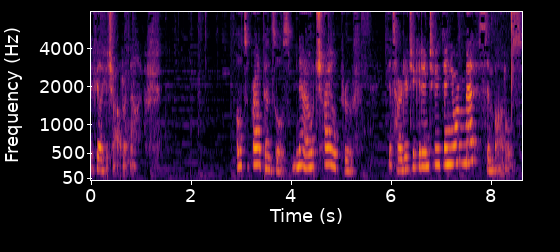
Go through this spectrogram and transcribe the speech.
I feel like a child right now. Ulta brow pencils, now childproof. It's harder to get into than your medicine bottles.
